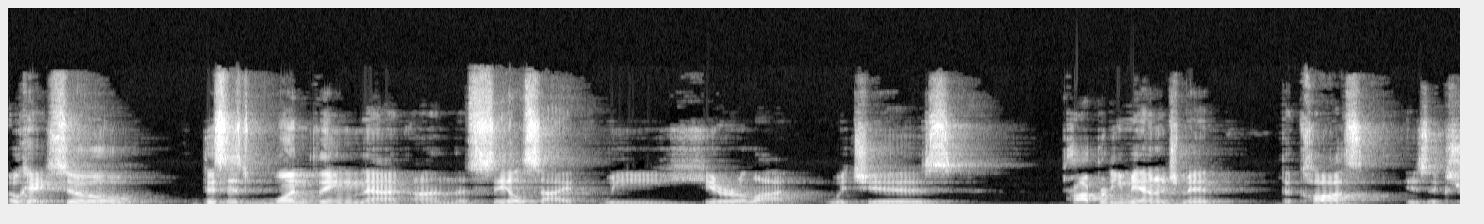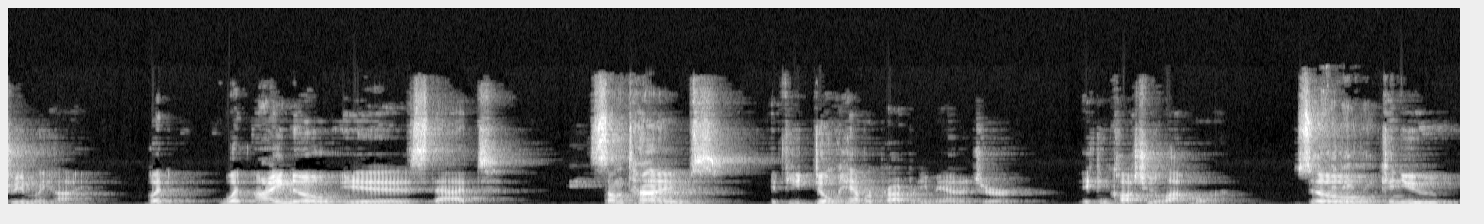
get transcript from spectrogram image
Okay, so this is one thing that on the sales side we hear a lot, which is property management, the cost is extremely high. But what I know is that sometimes if you don't have a property manager, it can cost you a lot more. So, can you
